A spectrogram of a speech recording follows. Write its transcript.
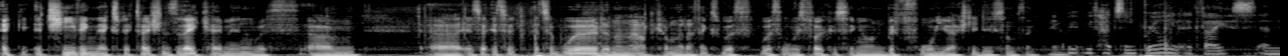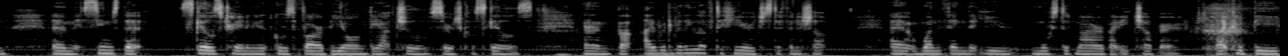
a- achieving the expectations they came in with. Um, uh, it's a it's a it's a word and an outcome that I think is worth worth always focusing on before you actually do something. We, we've had some brilliant advice, and um, it seems that skills training it goes far beyond the actual surgical skills. Um, but I would really love to hear, just to finish up, uh, one thing that you most admire about each other. That could be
